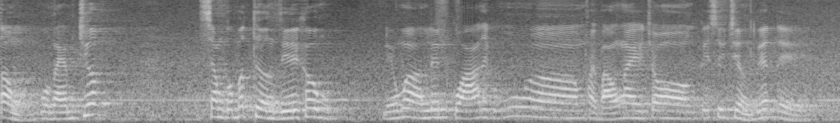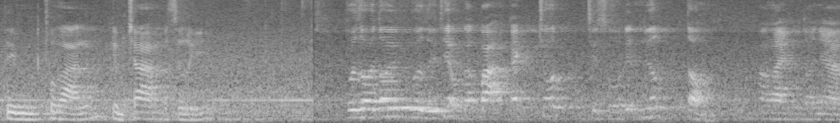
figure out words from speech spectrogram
tổng của ngày hôm trước, xem có bất thường gì hay không. Nếu mà lên quá thì cũng phải báo ngay cho cái sư trưởng biết để tìm phương án kiểm tra và xử lý. Vừa rồi tôi vừa giới thiệu các bạn cách chốt chỉ số điện nước tổng hàng ngày của tòa nhà.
